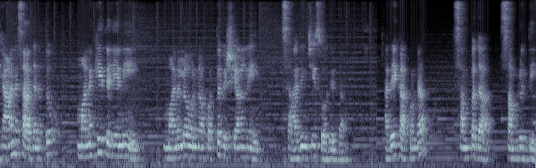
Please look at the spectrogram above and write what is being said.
ధ్యాన సాధనతో మనకే తెలియని మనలో ఉన్న కొత్త విషయాల్ని సాధించి శోధిద్దాం. అదే కాకుండా సంపద సమృద్ధి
